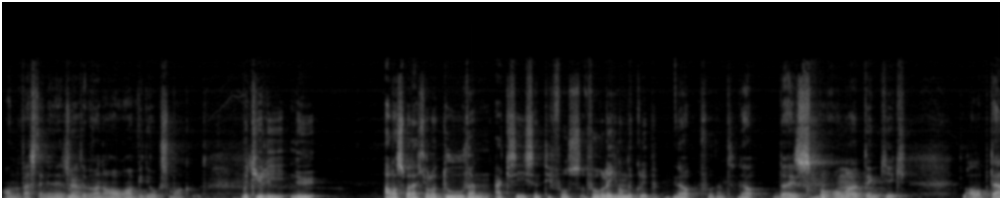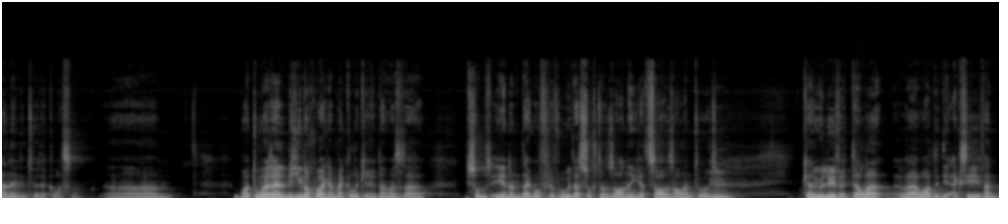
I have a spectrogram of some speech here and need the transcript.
aan vasthangen en zo hebben van oh, we gaan video's maken. Moeten jullie nu alles wat dat jullie doen van acties en tifos voorleggen aan de club? Ja, Op voorhand? ja, dat is begonnen, denk ik, al op het einde in de tweede klasse. Ehm, maar toen was het in het begin nog wat gemakkelijker. Dan was dat soms één dag of je vroeg dat 's ochtends aan en je had s'avonds al antwoord. Kan jullie vertellen, wij hadden die actie van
